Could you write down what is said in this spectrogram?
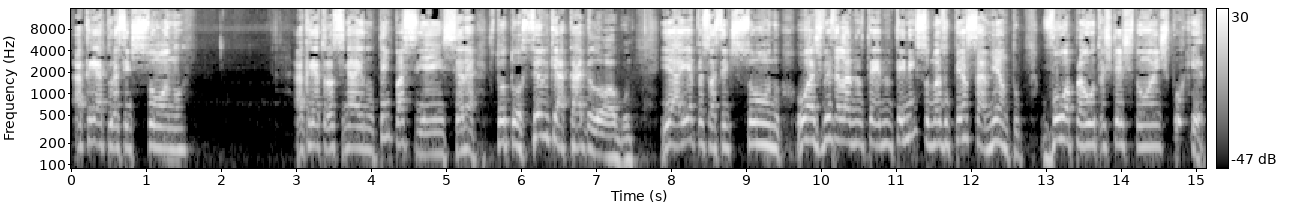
a criatura sente sono, a criatura assim, ah, eu não tenho paciência, né? Estou torcendo que acabe logo. E aí a pessoa sente sono, ou às vezes ela não tem, não tem nem sono, mas o pensamento voa para outras questões. Por quê?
